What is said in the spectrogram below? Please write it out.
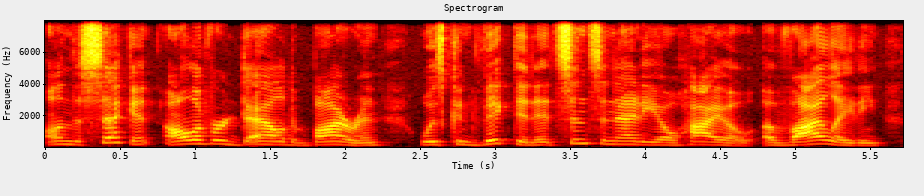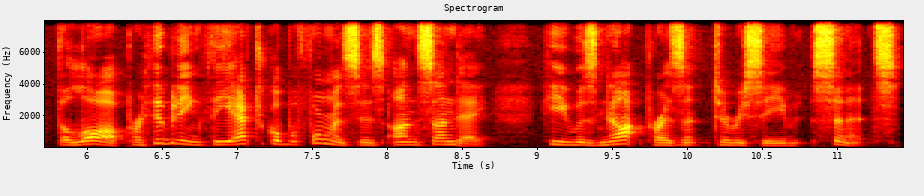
On the 2nd, Oliver Doud Byron was convicted at Cincinnati, Ohio, of violating the law prohibiting theatrical performances on Sunday he was not present to receive sentence.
